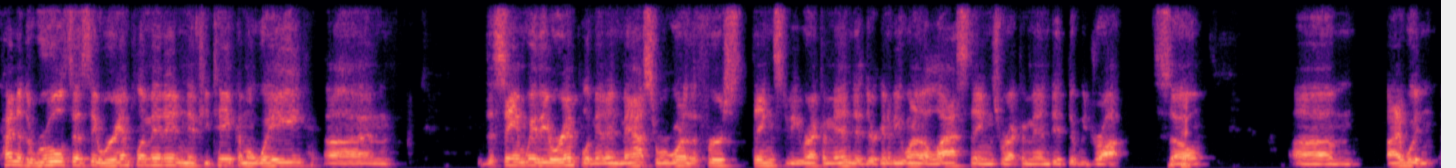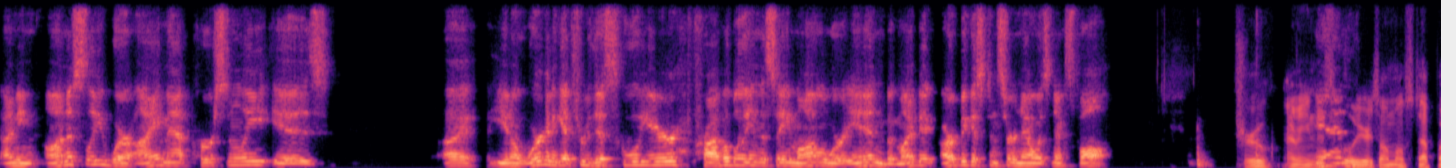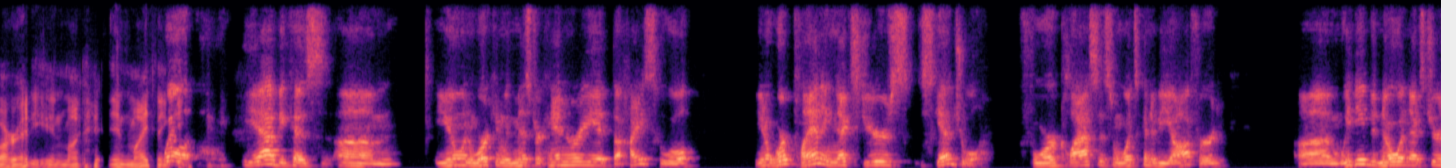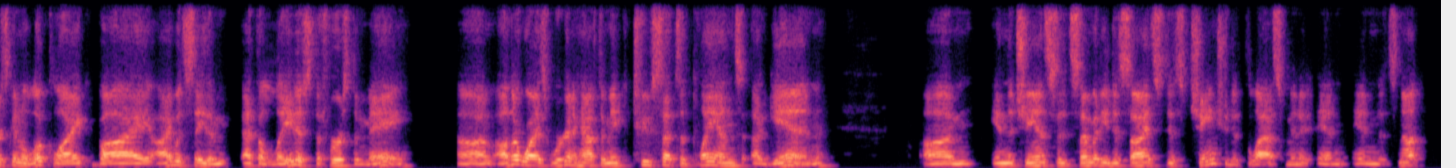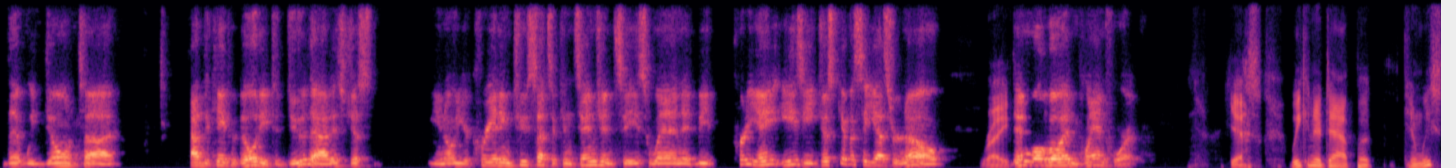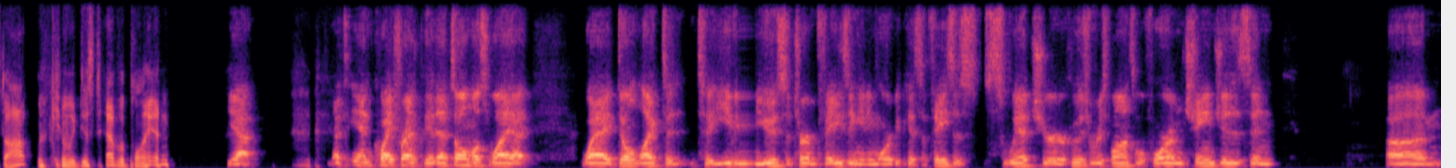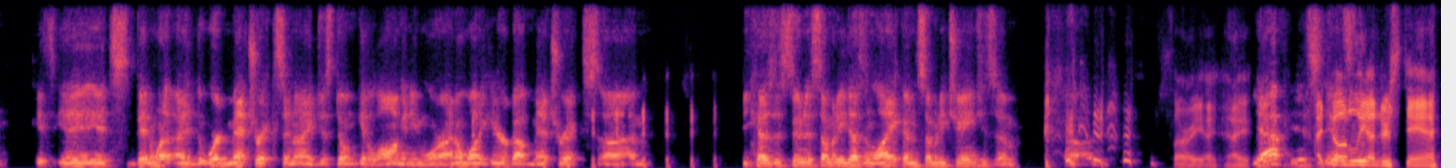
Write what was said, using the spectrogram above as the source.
kind of the rules as they were implemented, and if you take them away um, the same way they were implemented, masks were one of the first things to be recommended. They're going to be one of the last things recommended that we drop. So. Okay. Um, I wouldn't. I mean, honestly, where I'm at personally is, uh, you know, we're going to get through this school year probably in the same model we're in. But my big, our biggest concern now is next fall. True. I mean, this And- school year is almost up already in my in my thinking. Well, yeah, because um, you know, when working with Mr. Henry at the high school, you know, we're planning next year's schedule for classes and what's going to be offered. Um, we need to know what next year is going to look like by, I would say, the, at the latest, the first of May. Um, otherwise, we're going to have to make two sets of plans again. Um, in the chance that somebody decides to just change it at the last minute, and and it's not that we don't uh, have the capability to do that. It's just, you know, you're creating two sets of contingencies when it'd be pretty e- easy. Just give us a yes or no, right. then we'll go ahead and plan for it. Yes, we can adapt, but can we stop? Can we just have a plan? Yeah, that's and quite frankly, that's almost why I why I don't like to to even use the term phasing anymore because the phases switch or who's responsible for them changes and um it's it's been one of, the word metrics and I just don't get along anymore. I don't want to hear about metrics um, because as soon as somebody doesn't like them, somebody changes them. Um, Sorry, I I, yeah, it's, I, it's- totally understand.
